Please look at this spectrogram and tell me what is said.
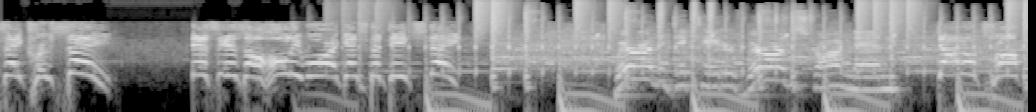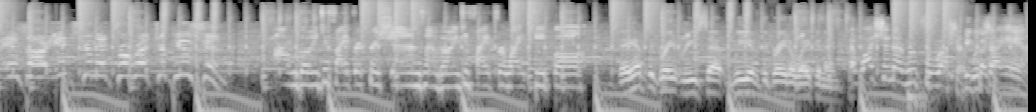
is a crusade. This is a holy war against the deep state. Where are the dictators? Where are the strong men? Donald Trump is our instrument for retribution. I'm going to fight for Christians. I'm going to fight for white people. They have the Great Reset. We have the Great Awakening. And why shouldn't I root for Russia? Because Which I am.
